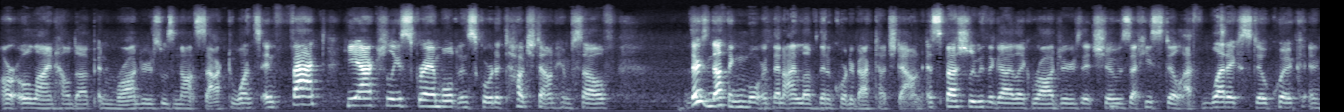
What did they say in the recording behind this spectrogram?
our O-line held up and Rodgers was not sacked once. In fact, he actually scrambled and scored a touchdown himself there's nothing more than I love than a quarterback touchdown, especially with a guy like Rodgers. It shows that he's still athletic, still quick, and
